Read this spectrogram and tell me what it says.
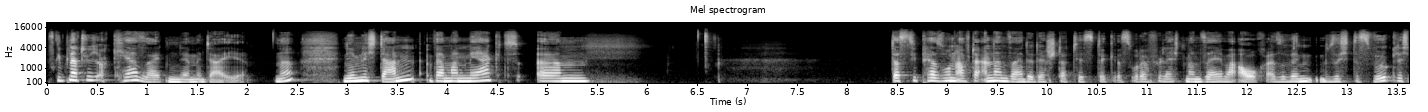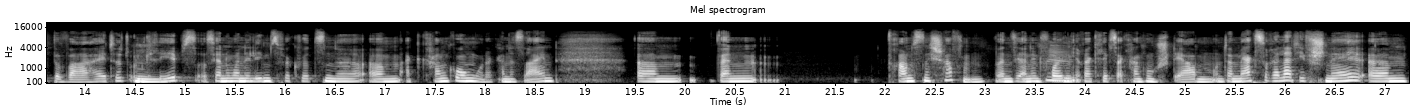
Es gibt natürlich auch Kehrseiten der Medaille. Ne? Nämlich dann, wenn man merkt, ähm, dass die Person auf der anderen Seite der Statistik ist oder vielleicht man selber auch. Also wenn sich das wirklich bewahrheitet und mhm. Krebs ist ja nun mal eine lebensverkürzende ähm, Erkrankung oder kann es sein, ähm, wenn Frauen es nicht schaffen, wenn sie an den Folgen mhm. ihrer Krebserkrankung sterben. Und dann merkst du relativ schnell, ähm,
